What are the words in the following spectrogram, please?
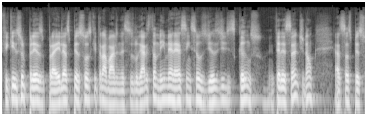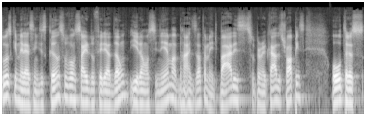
Fiquei surpreso. Para ele, as pessoas que trabalham nesses lugares também merecem seus dias de descanso. Interessante, não? Essas pessoas que merecem descanso vão sair do feriadão, irão ao cinema, exatamente, bares, supermercados, shoppings, outras,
